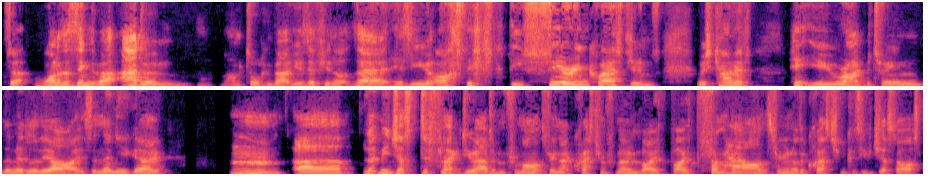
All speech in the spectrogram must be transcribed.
so one of the things about Adam, I'm talking about you as if you're not there, is you ask these, these searing questions, which kind of hit you right between the middle of the eyes, and then you go, hmm, uh, let me just deflect you, Adam, from answering that question for a moment by, by somehow answering another question because you've just asked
